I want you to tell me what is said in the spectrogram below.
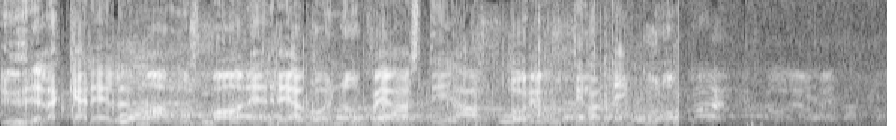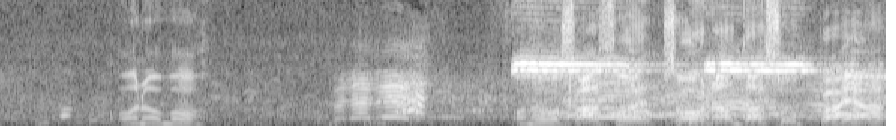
yhdellä kädellä Magnus Baanen reagoi nopeasti ja torjuu tilanteen kulma. Onovo. Onovo saa so- Sohnalta sukkaa ja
